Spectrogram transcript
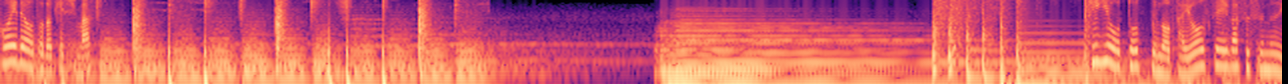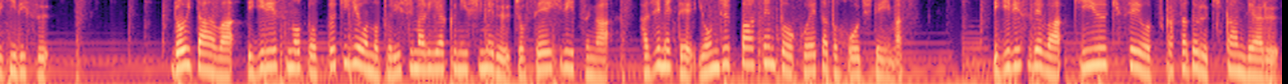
声でお届けします。企業トップの多様性が進むイギリス。ロイターはイギリスのトップ企業の取締役に占める女性比率が初めて40%を超えたと報じています。イギリスでは金融規制を司る機関である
